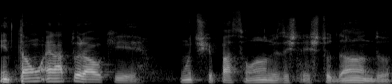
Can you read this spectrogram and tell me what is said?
Então, é natural que muitos que passam anos estudando,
